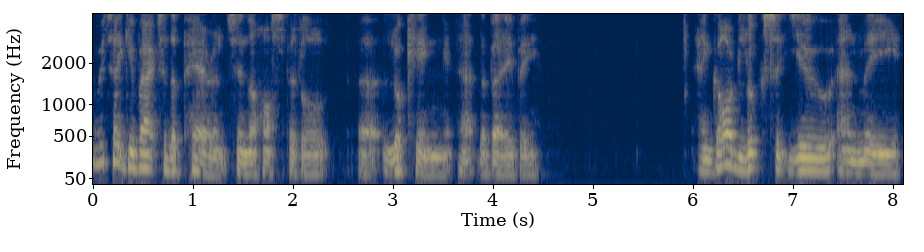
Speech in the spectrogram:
Let me take you back to the parents in the hospital uh, looking at the baby. And God looks at you and me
